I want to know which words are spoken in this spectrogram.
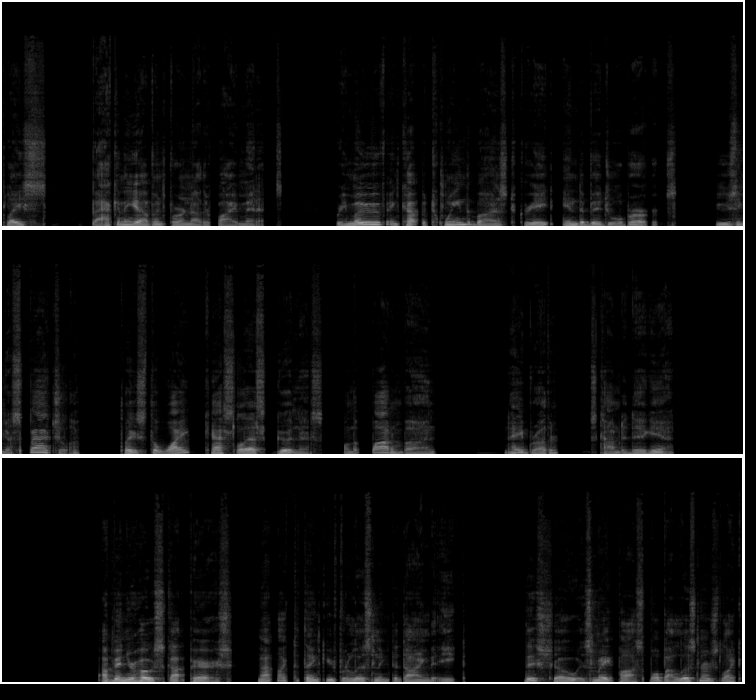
Place back in the oven for another 5 minutes. Remove and cut between the buns to create individual burgers. Using a spatula, Place the white Castlesque goodness on the bottom bun, and hey, brother, it's time to dig in. I've been your host, Scott Parrish, and I'd like to thank you for listening to Dying to Eat. This show is made possible by listeners like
